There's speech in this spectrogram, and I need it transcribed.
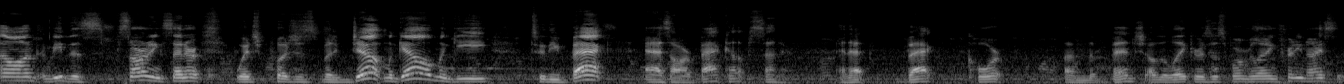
on and be the starting center, which pushes Miguel, Miguel McGee to the back as our backup center. And that back court on the bench of the Lakers is formulating pretty nicely.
